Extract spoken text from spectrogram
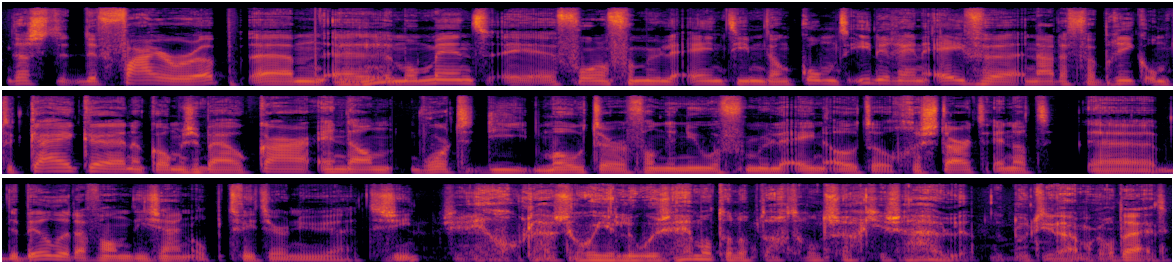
dat is de, de fire-up. Ehm, eh, Mhm. Een moment eh, voor een Formule 1-team. Dan komt iedereen even naar de fabriek om te kijken. En dan komen ze bij elkaar. En dan wordt die motor van de nieuwe Formule 1-auto gestart. En dat, eh, de beelden daarvan die zijn op Twitter nu te zien. Als je heel goed luistert, hoor je Lewis Hamilton op de achtergrond zachtjes huilen. Dat doet hij namelijk altijd.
